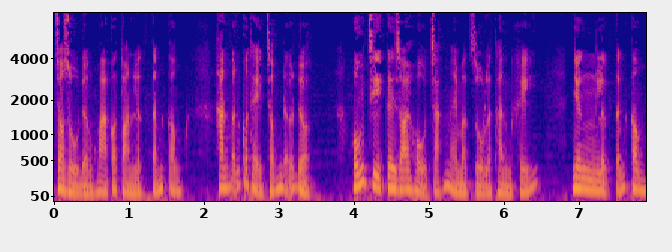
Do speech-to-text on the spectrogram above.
Cho dù đường hoa có toàn lực tấn công, hắn vẫn có thể chống đỡ được. Huống chi cây roi hổ trắng này mặc dù là thần khí, nhưng lực tấn công,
